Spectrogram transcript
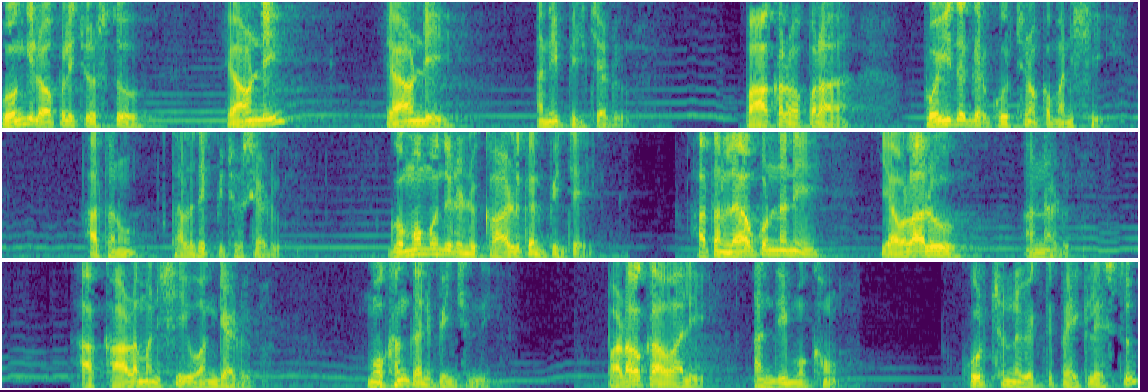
వంగి లోపలి చూస్తూ ఏమండి? ఏమండి? అని పిలిచాడు. పాక లోపల పొయ్యి దగ్గర కూర్చుని ఒక మనిషి. అతను తల తిప్పి చూశాడు. గుమ్మ ముందు రెండు కాళ్ళు కనిపించాయి. అతను లేవకుండానే ఎవలాలు? అన్నాడు. ఆ కాళ్ళ మనిషి వంగాడు. ముఖం కనిపించింది. పడవ కావాలి అంది ముఖం. కూర్చున్న వ్యక్తి పైకి లేస్తూ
